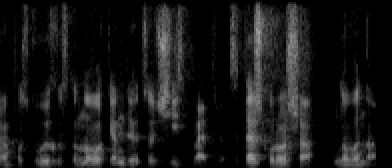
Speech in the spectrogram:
е, пускових установок М 906 Петріо. Це теж хороша новина,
